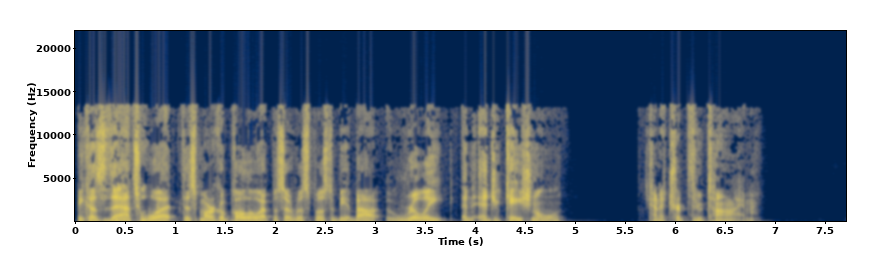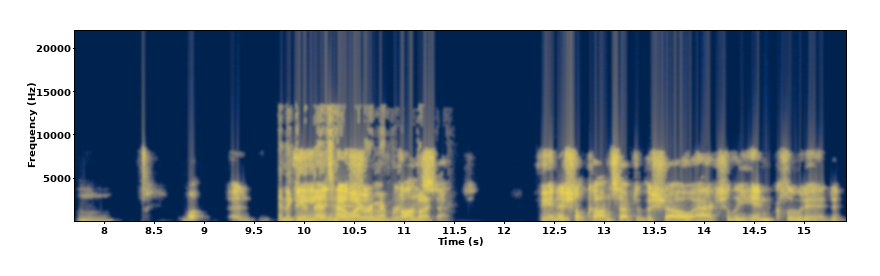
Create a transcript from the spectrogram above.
Because that's Mhm. what this Marco Polo episode was supposed to be about, really an educational kind of trip through time. mm. well, uh, And again, that's how I initial remember it. But the initial concept of the show actually included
